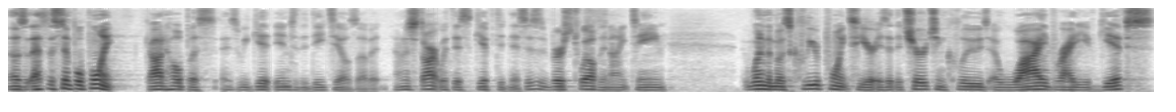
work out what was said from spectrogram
That's the simple point. God help us as we get into the details of it. I'm going to start with this giftedness. This is verse 12 to 19. One of the most clear points here is that the church includes a wide variety of gifts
